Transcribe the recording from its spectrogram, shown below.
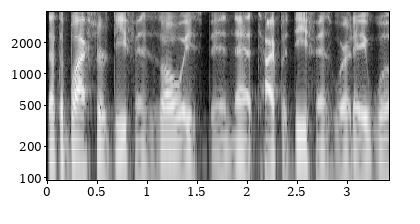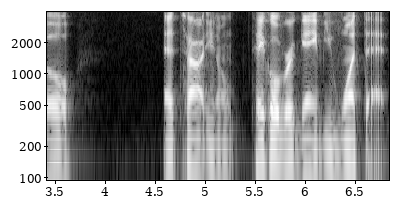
that the black shirt defense has always been that type of defense where they will, at time, you know, take over a game. You want that,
